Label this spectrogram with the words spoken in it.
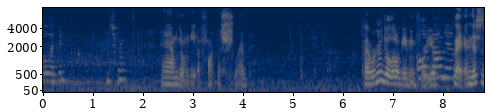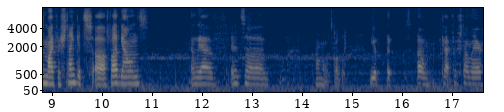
Oh, I think he's shrimp. And we don't need to find the shrimp. Okay, we're gonna do a little gaming Oh, for I you. Okay, and this is my fish tank. It's uh, five gallons, and we have it's uh, I don't know what it's called, but we have uh, um catfish down there,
